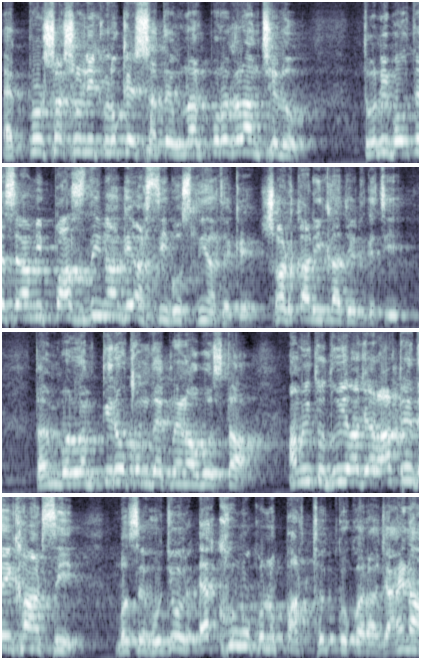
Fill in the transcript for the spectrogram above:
এক প্রশাসনিক লোকের সাথে ওনার প্রোগ্রাম ছিল। তো উনি বলতেছে, আমি পাঁচ দিন আগে আসছি বসনিয়া থেকে, সরকারি কাজের গেছি তা আমি বললাম, কীরকম দেখলেন অবস্থা? আমি তো দুই হাজার আটে দেখা আসছি। বলছে, হুজুর, এখনও কোনো পার্থক্য করা যায় না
